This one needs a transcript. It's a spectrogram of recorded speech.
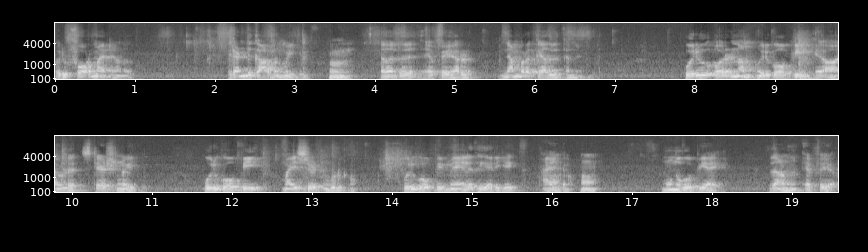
ഒരു ഫോർമാറ്റാണത് രണ്ട് കാർബൺ വഹിക്കും എന്നിട്ട് എഫ് ഐ ആർ നമ്പറൊക്കെ അതിൽ തന്നെ ഉണ്ട്. ഒരു ഒരെണ്ണം ഒരു കോപ്പി ഇവിടെ സ്റ്റേഷനിൽ വയ്ക്കും. ഒരു കോപ്പി മജിസ്ട്രേറ്റിന് കൊടുക്കണം. ഒരു കോപ്പി മേലധികാരിക്ക് അയക്കണം. മൂന്ന് കോപ്പി കോപ്പിയായി ഇതാണ് എഫ് ഐ ആർ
